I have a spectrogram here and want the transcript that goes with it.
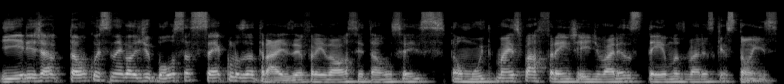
E eles já estão com esse negócio de bolsa séculos atrás. Eu falei, nossa, então vocês estão muito mais para frente aí de vários temas, várias questões.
